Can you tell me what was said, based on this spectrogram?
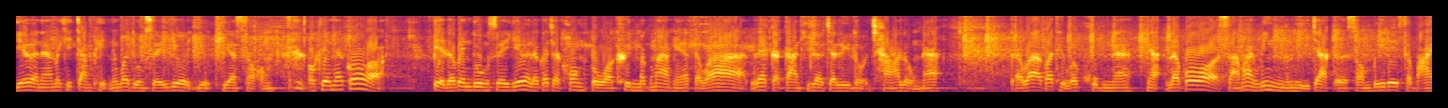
เยอร์นะไม่คิดจำผิดนึกว่าดูมสเลเยอร์อยู่เทียร์สองโอเคนะก็เปลี่ยนแล้วเป็นดูมสเลเยอร์แล้วก็จะคล่องตัวขึ้นมากๆเนี่ยแต่ว่าแลกกับการที่เราจะรีโหลดช้าลงนะ แต่ว่าก็ถือว่าคุ้มนะเนี่ยแล้วก็สามารถวิ่งหนีจากเออซอมบี้ได้สบาย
